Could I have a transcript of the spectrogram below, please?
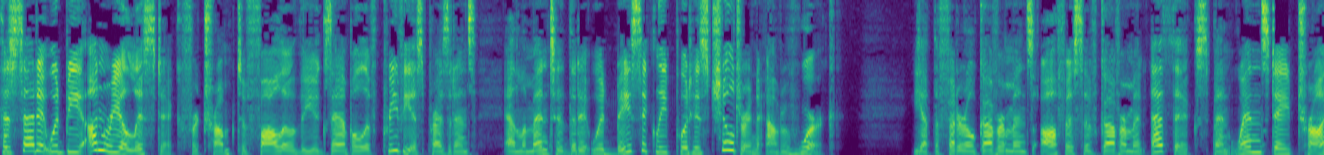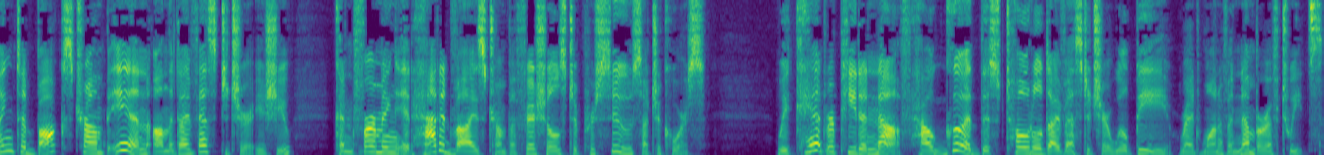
has said it would be unrealistic for Trump to follow the example of previous presidents and lamented that it would basically put his children out of work. Yet the federal government's Office of Government Ethics spent Wednesday trying to box Trump in on the divestiture issue, confirming it had advised Trump officials to pursue such a course. We can't repeat enough how good this total divestiture will be, read one of a number of tweets.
